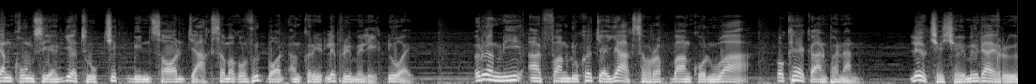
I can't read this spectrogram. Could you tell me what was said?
ยังคงเสี่ยงที่จะถูกเช็คบินซ้อนจากสมาคมฟุตบอลอังกฤษและพรีเมียร์ลีกด้วย เรื่องนี้อาจฟังดูเข้าใจยากสำหรับบางคนว่าก็แค่การพนัน เลิกเฉยๆไม่ได้หรือ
